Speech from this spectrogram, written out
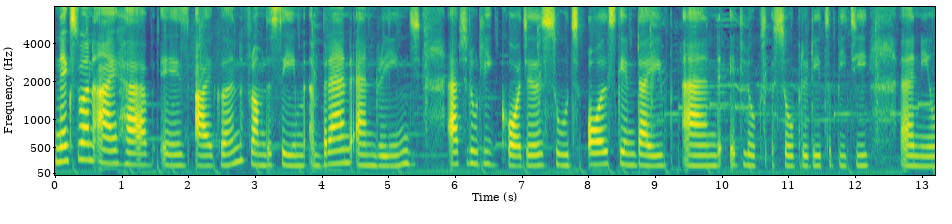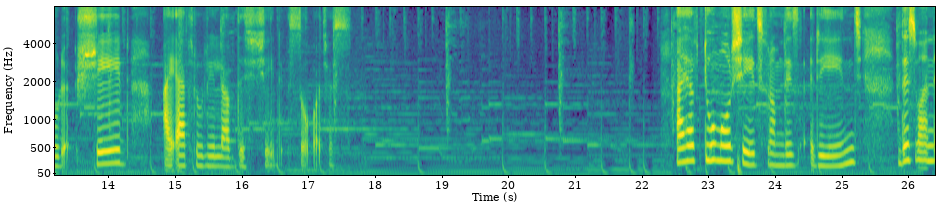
Next one I have is Icon from the same brand and range. Absolutely gorgeous, suits all skin type and it looks so pretty. It's a peachy uh, nude shade. I absolutely love this shade. So gorgeous. I have two more shades from this range. This one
